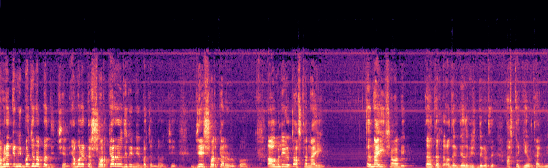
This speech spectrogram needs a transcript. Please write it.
এমন একটা নির্বাচন আপনারা দিচ্ছেন, এমন একটা সরকারের অধীনে নির্বাচনটা হচ্ছে, যে সরকারের উপর। আওয়ামী লীগের তো আস্থা নাই তো নাই স্বাভাবিক। তারা তো ওদের যে নিষিদ্ধ করছে, আস্থা কীভাবে থাকবে?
